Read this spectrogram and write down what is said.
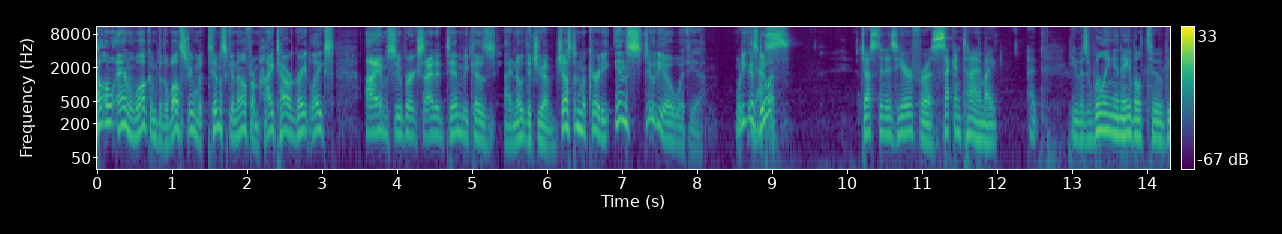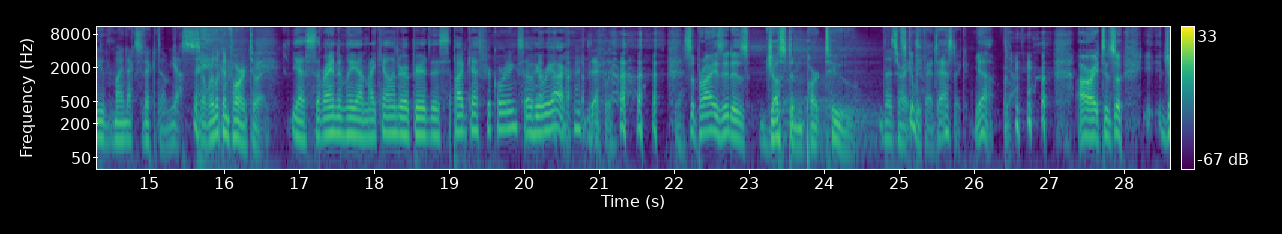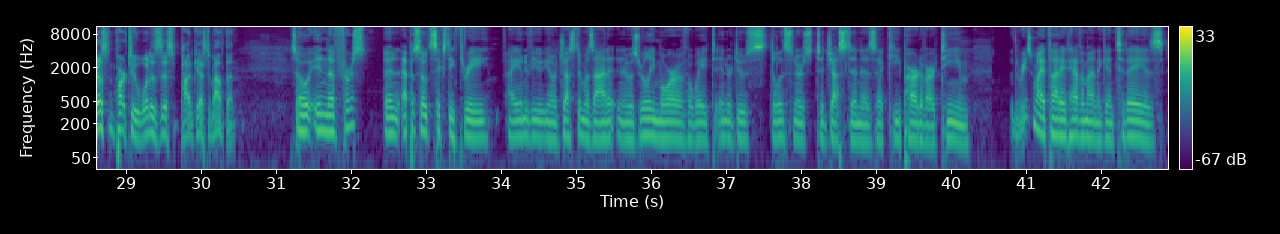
Hello and welcome to the Wealth Stream with Tim Scannell from Hightower Great Lakes. I am super excited, Tim, because I know that you have Justin McCurdy in studio with you. What are you guys yes. doing? Justin is here for a second time. I, I, he was willing and able to be my next victim. Yes, so we're looking forward to it. Yes, randomly on my calendar appeared this podcast recording, so here we are. exactly. Yeah. Surprise! It is Justin Part Two. That's right. It's gonna be fantastic. Yeah. Yeah. All right. So, Justin, part two. What is this podcast about then? So, in the first in episode sixty-three, I interviewed. You know, Justin was on it, and it was really more of a way to introduce the listeners to Justin as a key part of our team. The reason why I thought I'd have him on again today is,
